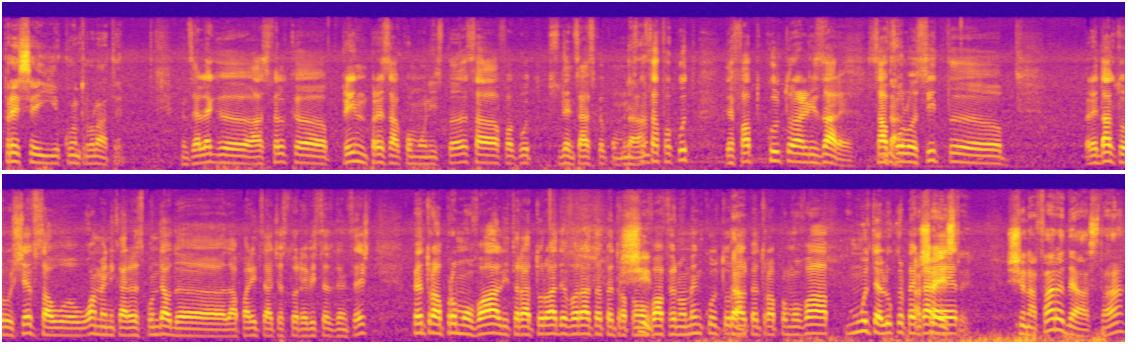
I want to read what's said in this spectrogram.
presei controlate. Înțeleg uh, astfel că prin presa comunistă s-a făcut, studențească comunistă, da. s-a făcut de fapt culturalizare. S-a da. folosit uh, redactorul șef sau uh, oamenii care răspundeau de, de apariția acestor reviste studențești pentru a promova literatura adevărată, pentru a promova și, fenomen cultural, da. pentru a promova multe lucruri pe Așa care... este. Și în afară de asta,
